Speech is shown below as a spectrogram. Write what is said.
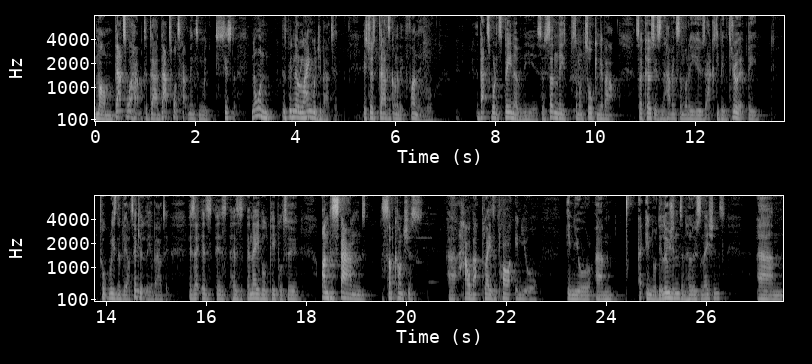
mum, that's what happened to dad, that's what's happening to my sister. No one, there's been no language about it. It's just dad's gone a bit funny, or that's what it's been over the years. So suddenly, someone talking about psychosis and having somebody who's actually been through it be talk reasonably articulately about it is, is, is has enabled people to understand the subconscious, uh, how that plays a part in your in your um, uh, in your delusions and hallucinations, um,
